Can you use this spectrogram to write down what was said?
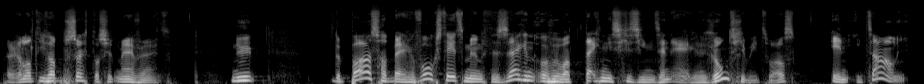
Relatief absurd als je het mij vraagt. Nu, de paus had bij gevolg steeds minder te zeggen over wat technisch gezien zijn eigen grondgebied was in Italië.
